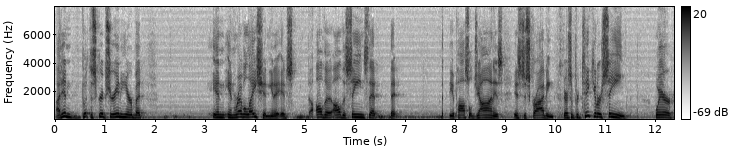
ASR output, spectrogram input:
I didn't put the scripture in here, but in, in Revelation, you know, it's all the all the scenes that that, that the Apostle John is is describing. There's a particular scene where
